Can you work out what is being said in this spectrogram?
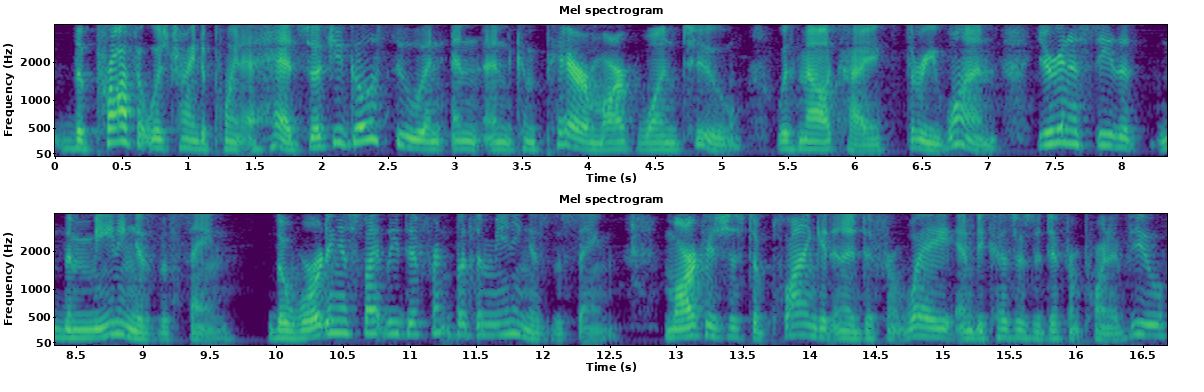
The prophet was trying to point ahead. So if you go through and, and, and compare Mark 1 2 with Malachi 3 1, you're going to see that the meaning is the same. The wording is slightly different, but the meaning is the same. Mark is just applying it in a different way, and because there's a different point of view,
